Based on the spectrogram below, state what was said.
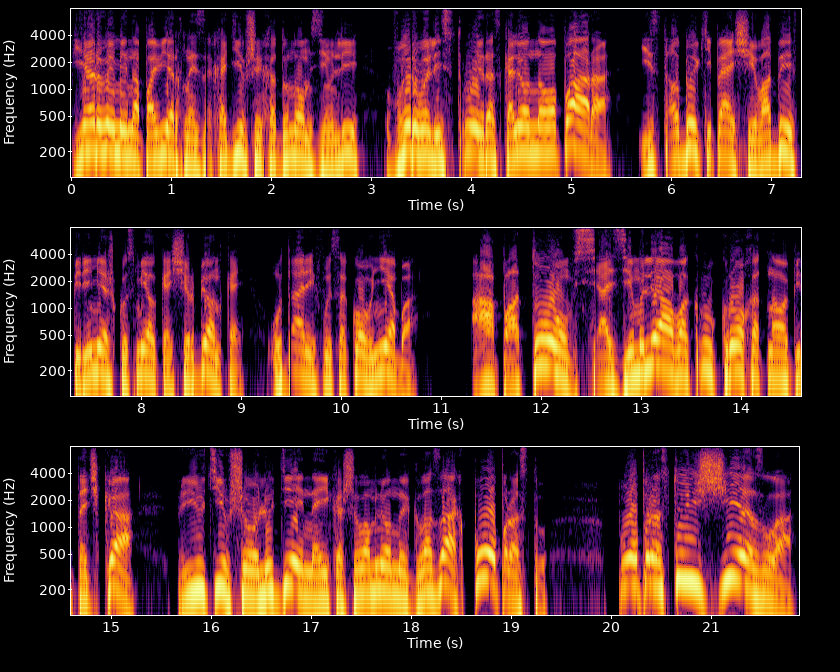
Первыми на поверхность заходившей ходуном земли вырвались струи раскаленного пара и столбы кипящей воды вперемешку с мелкой щербенкой, ударив высоко в небо. А потом вся земля вокруг крохотного пятачка, приютившего людей на их ошеломленных глазах, попросту, попросту исчезла,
